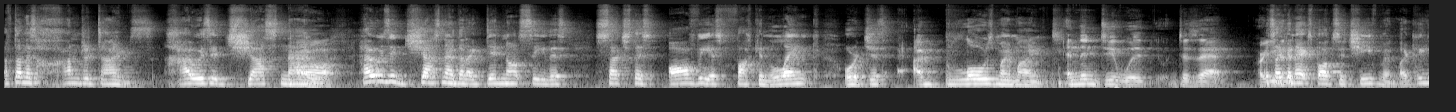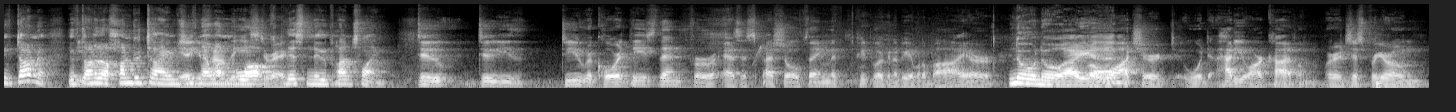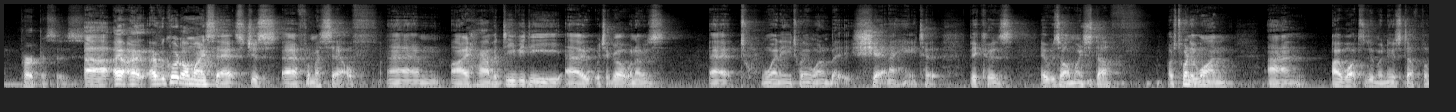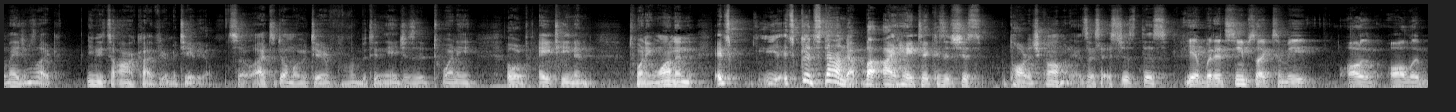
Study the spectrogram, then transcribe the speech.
I've done this a hundred times. How is it just now? Oh. How is it just now that I did not see this such this obvious fucking link or just it blows my mind. And then do would does that? Are It's like gonna, an Xbox achievement. Like you've done it. You've done it a hundred times. Yeah, you've you now unlocked this new punchline. do do you do you record these then for as a special thing that people are going to be able to buy or No, no, I or um, watch or would, how do you archive them or just for your own purposes? Uh, I, I- I record all my sets just uh, for myself. Um, I have a DVD out which I got when I was uh, 20, 21, but it's shit and I hate it because it was all my stuff. I was 21 and I want to do my new stuff, but my agent was like, you need to archive your material. So I had to do all my material from between the ages of 20 or 18 and 21. And it's it's good stand up, but I hate it because it's just porridge comedy. As I said, it's just this. Yeah, but it seems like to me, all of, all of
